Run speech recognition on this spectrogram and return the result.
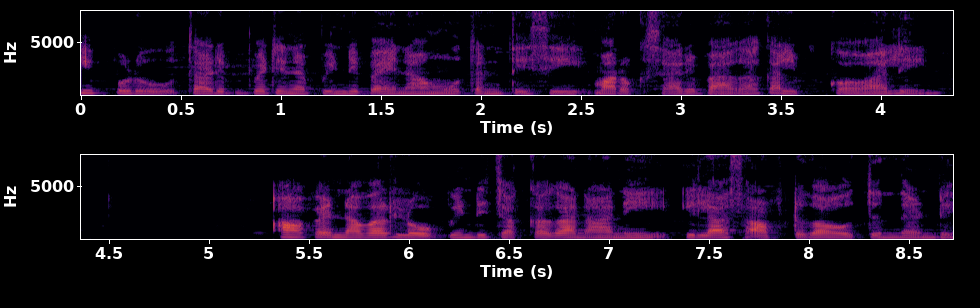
ఇప్పుడు తడిపి పెట్టిన పిండి పైన మూతను తీసి మరొకసారి బాగా కలుపుకోవాలి. హాఫ్ అన్ అవర్లో పిండి చక్కగా నాని ఇలా సాఫ్ట్గా అవుతుందండి.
